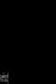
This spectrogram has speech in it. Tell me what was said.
I'm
